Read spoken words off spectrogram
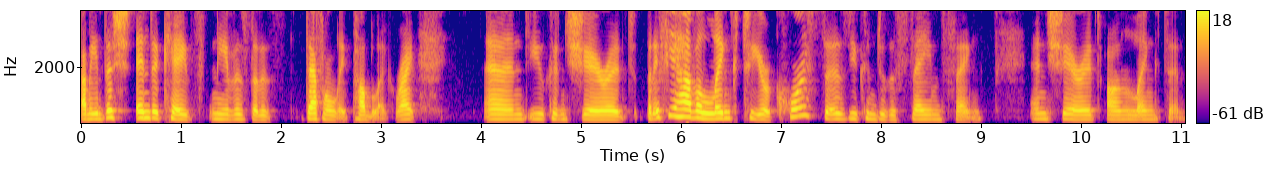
I mean, this indicates, Nevis, that it's definitely public, right? And you can share it. But if you have a link to your courses, you can do the same thing and share it on LinkedIn.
